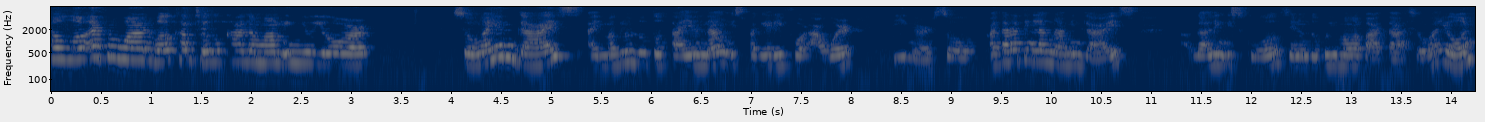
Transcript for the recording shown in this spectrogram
Hello everyone! Welcome to Lucana Mom in New York. So ngayon guys, ay magluluto tayo ng spaghetti for our dinner. So kadarating lang namin guys, galing school, sinundo ko yung mga bata. So ngayon,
